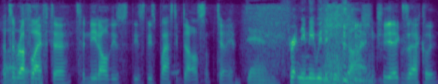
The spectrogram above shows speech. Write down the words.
that's a rough Uh, life to to need all these these these plastic dolls. I'll tell you. Damn, threatening me with a good time. yeah, exactly.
